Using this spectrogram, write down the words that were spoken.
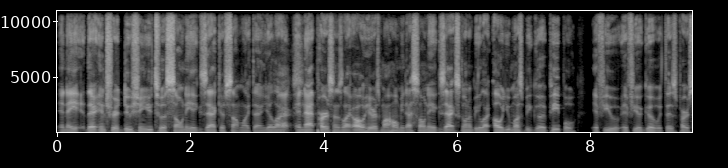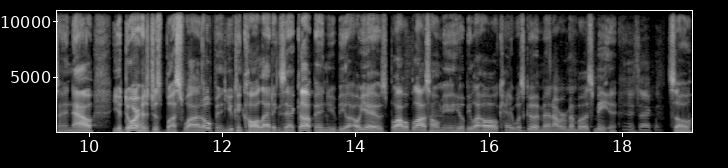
and they they're introducing you to a Sony exec or something like that, and you're like, Facts. and that person's like, "Oh, here's my homie." That Sony exec's gonna be like, "Oh, you must be good people." If you if you're good with this person, and now your door has just bust wide open, you can call that exec up and you'd be like, "Oh yeah, it was blah blah blah's homie," and he'll be like, "Oh okay, what's good, man? I remember us meeting." Exactly. So,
